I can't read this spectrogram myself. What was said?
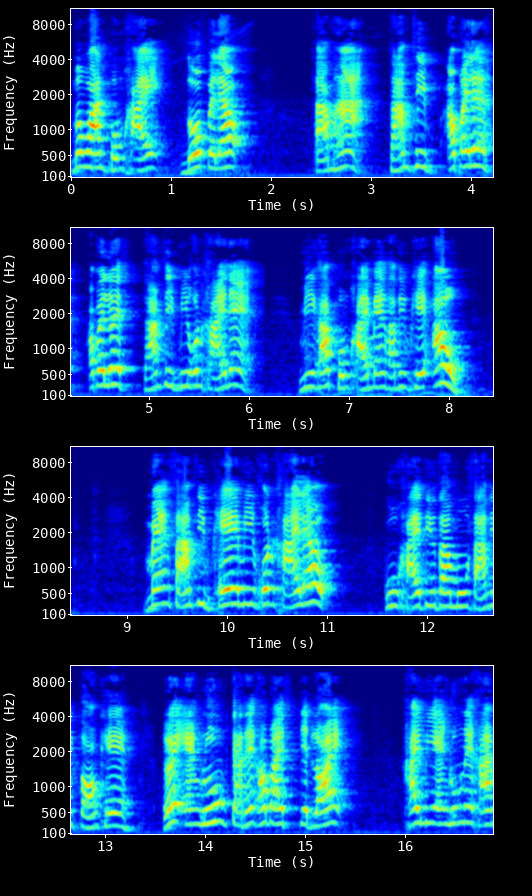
เมื่อวานผมขายโดบไปแล้วสามห้าสามสิบเอาไปเลย เอาไปเลยสามสิบมีคนขายแน่ มีครับผมขายแมง 30k เอ้า แมง 30k มีคนขายแล้ว กูขายติวตามู 32k เคเฮ้ยแองลุงจัดให้เขาไป700ใครมีแองลุงในคลัง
